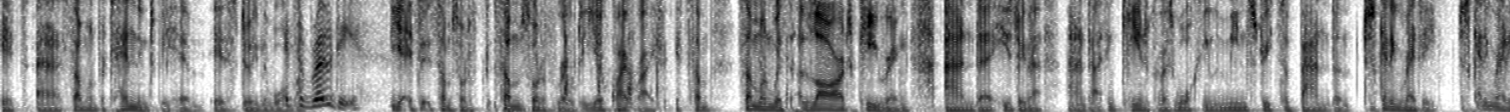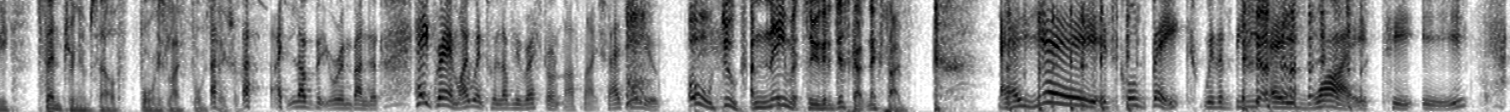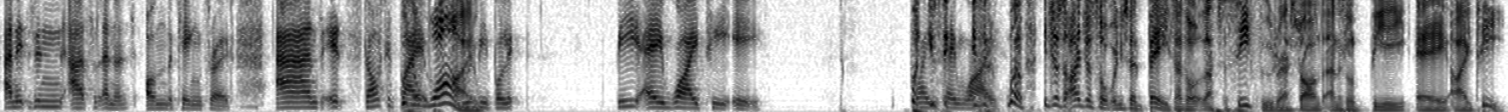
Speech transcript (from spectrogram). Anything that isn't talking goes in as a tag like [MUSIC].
It's uh, someone pretending to be him is doing the warm it's a roadie. yeah, it's, it's some sort of some sort of roadie. You're quite right. It's some someone with a large key ring, and uh, he's doing that. And I think Crow is walking in the mean streets of Bandon, just getting ready, just getting ready, centering himself for his life performance later. [LAUGHS] I love that you're in Bandon. Hey, Graham, I went to a lovely restaurant last night. Shall I tell you? [GASPS] oh, do and name it so you get a discount next time. [LAUGHS] hey, yay! It's called Bait with a B A Y T E, and it's in uh, St Leonard's on the King's Road. And it started With by a Y? Ruby Bullet. B A Y T E. Why are you thi- saying is it- why? well, it just I just thought when you said bait, I thought that's a seafood restaurant, and it'll be a I T.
